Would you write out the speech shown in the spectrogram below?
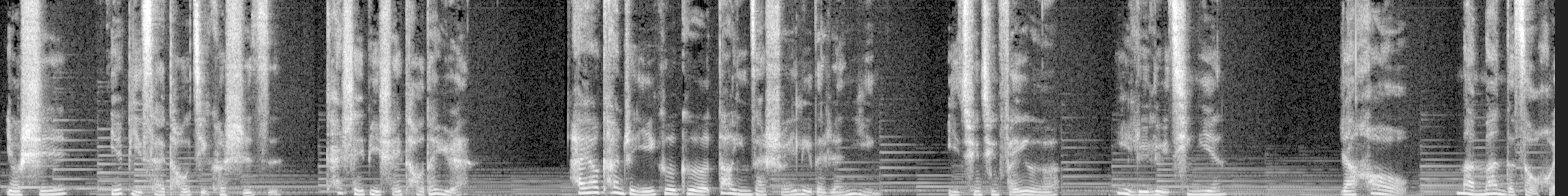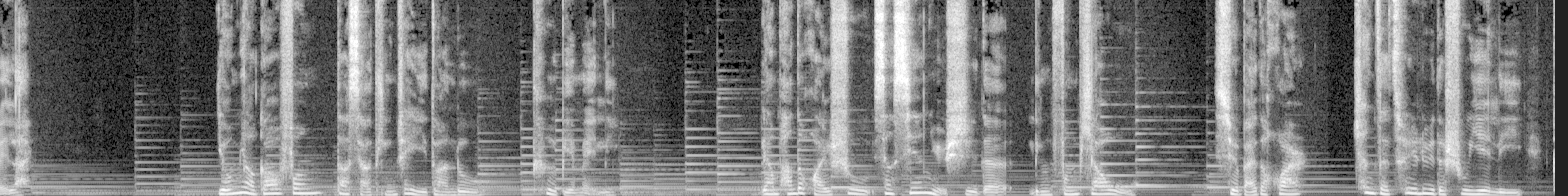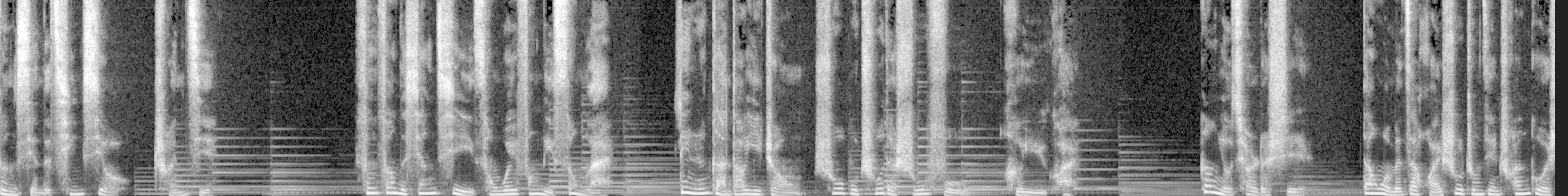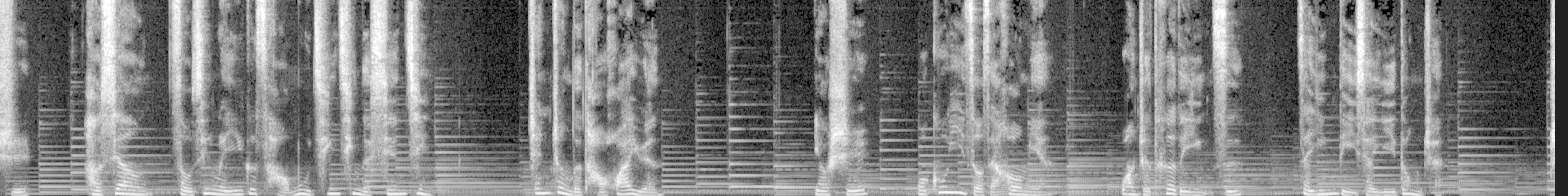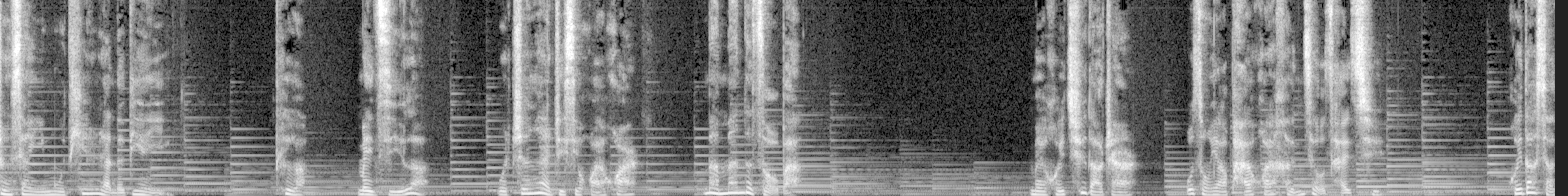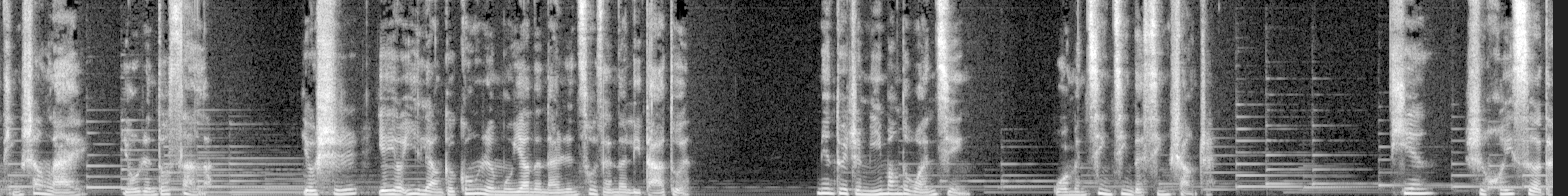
有时也比赛投几颗石子，看谁比谁投得远；还要看着一个个倒映在水里的人影，一群群肥鹅。一缕缕青烟，然后慢慢的走回来。由妙高峰到小亭这一段路特别美丽，两旁的槐树像仙女似的临风飘舞，雪白的花儿衬在翠绿的树叶里更显得清秀纯洁。芬芳的香气从微风里送来，令人感到一种说不出的舒服。和愉快。更有趣儿的是，当我们在槐树中间穿过时，好像走进了一个草木青青的仙境，真正的桃花源。有时，我故意走在后面，望着特的影子在阴底下移动着，正像一幕天然的电影。特，美极了，我真爱这些槐花。慢慢的走吧。每回去到这儿，我总要徘徊很久才去。回到小亭上来，游人都散了，有时也有一两个工人模样的男人坐在那里打盹。面对着迷茫的晚景，我们静静地欣赏着。天是灰色的，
